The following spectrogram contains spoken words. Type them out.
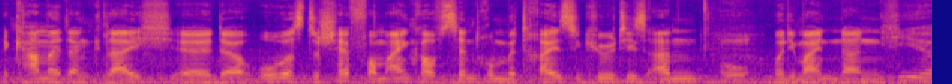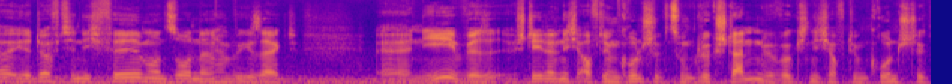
da kam halt dann gleich äh, der oberste Chef vom Einkaufszentrum mit drei Securities an Oh. und die meinten dann, hier, ihr dürft hier nicht filmen und so. Und dann haben wir gesagt, äh, nee, wir stehen ja nicht auf dem Grundstück. Zum Glück standen wir wirklich nicht auf dem Grundstück,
